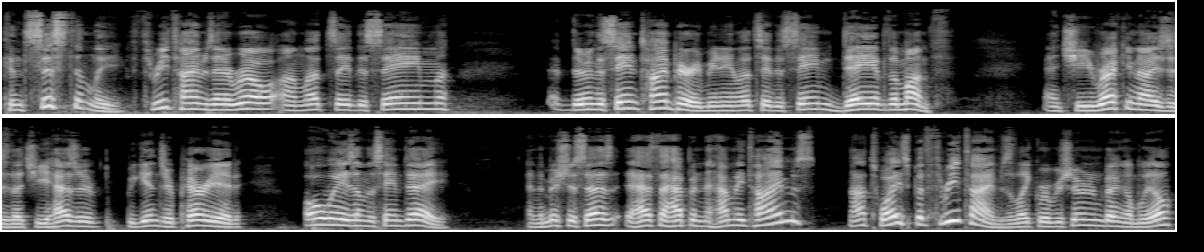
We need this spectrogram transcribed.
consistently three times in a row on, let's say, the same during the same time period, meaning let's say the same day of the month, and she recognizes that she has her begins her period always on the same day, and the Mishnah says it has to happen how many times? Not twice, but three times, like Rabbi Shimon and ben Gamliel.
